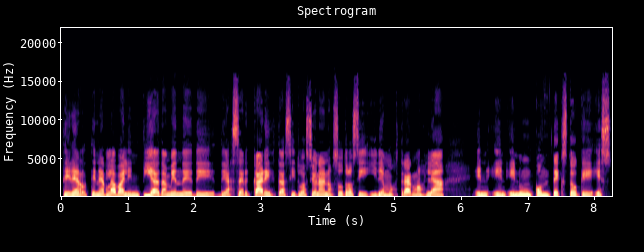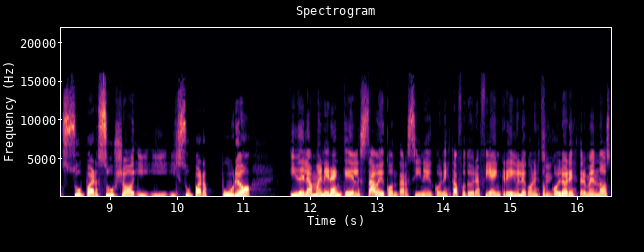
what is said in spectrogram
tener, tener la valentía también de, de- de acercar esta situación a nosotros y, y demostrárnosla en, en- en un contexto que es súper suyo y, y- y súper puro. Y de la manera en que él sabe contar cine, con esta fotografía increíble, con estos Sí. colores tremendos,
